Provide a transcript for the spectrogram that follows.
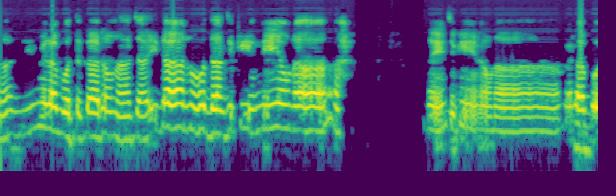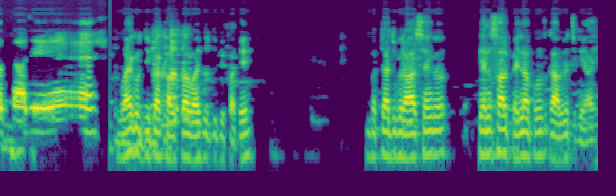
ਹਾਂਜੀ ਮੇਰਾ ਪੁੱਤ ਘਰ ਆਉਣਾ ਚਾਹੀਦਾ ਨੂੰ ਉਦਾਂ ਯਕੀਨ ਨਹੀਂ ਆਉਣਾ। ਨਹੀਂ ਯਕੀਨ ਆਉਣਾ ਮੇਰਾ ਪੁੱਤ ਆ ਜੇ। ਵਾਹਿਗੁਰੂ ਜੀ ਕਾ ਖਾਲਸਾ ਵਾਹਿਗੁਰੂ ਜੀ ਕੀ ਫਤਿਹ। ਬੱਚਾ ਜੁਗਰਾਜ ਸਿੰਘ 3 ਸਾਲ ਪਹਿਲਾਂ ਪੁਲਿਸ ਕਾਰ ਵਿੱਚ ਗਿਆ ਸੀ।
